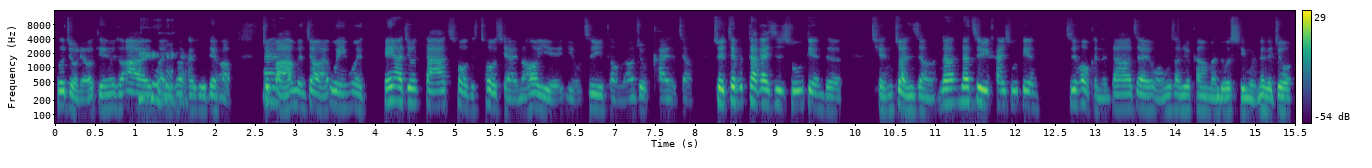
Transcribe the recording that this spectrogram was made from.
喝酒聊天，就说啊，不然你要开书店好，就把他们叫来问一问，哎呀，就大家凑凑起来，然后也有志一同，然后就开了这样。所以这个大概是书店的前传这样。那那至于开书店之后，可能大家在网络上就看到蛮多新闻，那个就。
